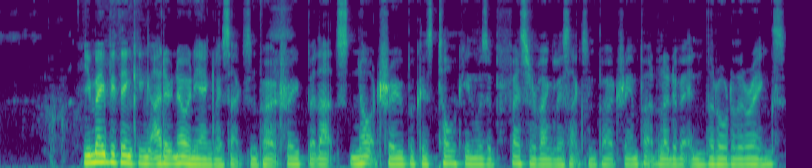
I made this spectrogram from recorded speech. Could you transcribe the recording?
you may be thinking, I don't know any Anglo Saxon poetry, but that's not true because Tolkien was a professor of Anglo Saxon poetry and put a load of it in The Lord of the Rings.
